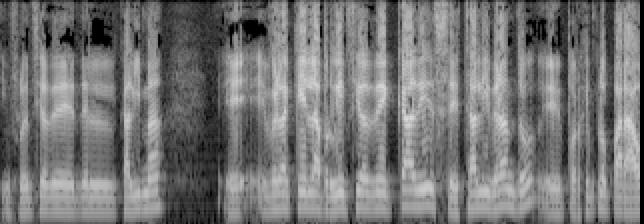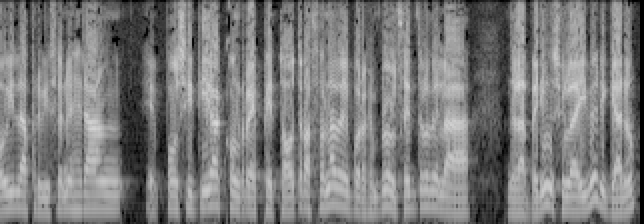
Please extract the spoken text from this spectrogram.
influencia del calima, es verdad que la provincia de Cádiz se está librando, por ejemplo, para hoy las previsiones eran positivas con respecto a otras zonas de, por ejemplo, el centro de la, de la península ibérica, ¿no?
